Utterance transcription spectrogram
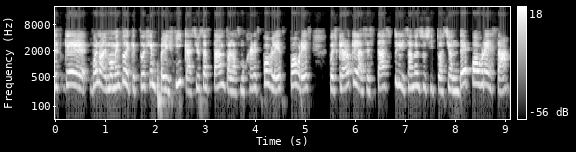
Es que, bueno, al momento de que tú ejemplificas y usas tanto a las mujeres pobres, pobres, pues claro que las estás utilizando en su situación de pobreza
